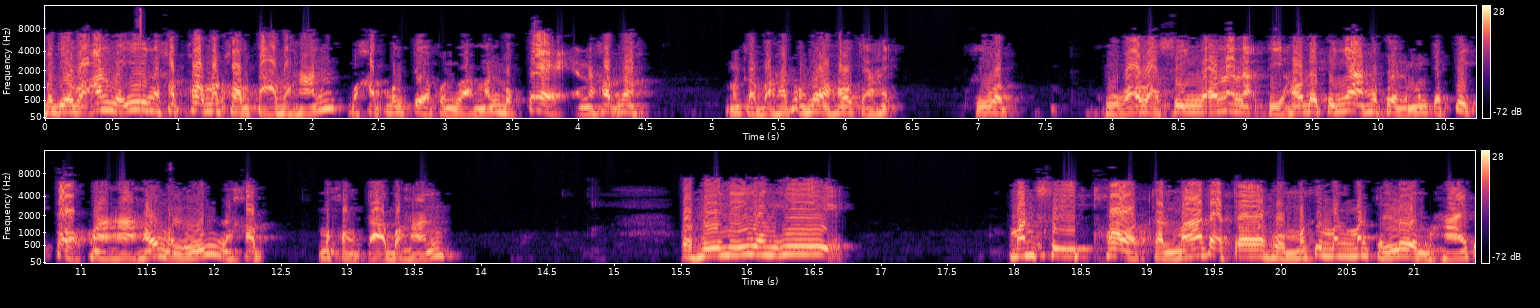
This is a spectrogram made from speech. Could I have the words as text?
บัเดียวว่าอันไว้อีนะครับ เพราะมันของตาบหันบ่ครับบางเตือคนว่ามันบกแก้นะครับเนาะมันกับบหันเพราะว่าเขาจะให้ คือว่าหัวว่าสิ่งแล้วนั่นน่ะที่เขาได้ไปย่างให้เพื่อนมันจะปิกปอกมาหาเขามาลุ้นนะครับมาของตาบหันประเพณีย่างอี มันสืบทอดกันมา แต่แต่ผมมันคือมันมันจะเริ่มหายไป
